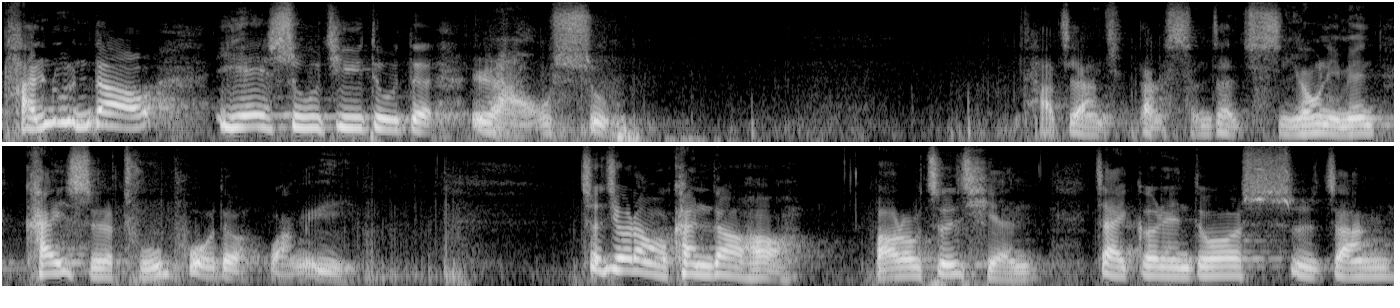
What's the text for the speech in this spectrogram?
谈论到耶稣基督的饶恕，他这样子让神在使用里面开始了突破的防御，这就让我看到哈，保罗之前在哥林多四章、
